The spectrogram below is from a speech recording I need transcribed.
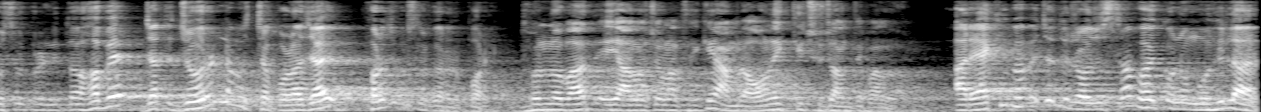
গোসল করে নিতে হবে যাতে জোহরের নামাজটা পড়া যায় ফরজ গোসল করার পরে। ধন্যবাদ এই আলোচনা থেকে আমরা অনেক কিছু জানতে পারলাম। আর একইভাবে যদি রজস্রাব হয় কোনো মহিলার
